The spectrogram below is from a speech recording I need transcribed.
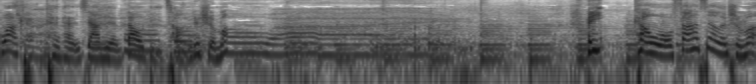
挖开，看看下面到底藏着什么。嘿，看我发现了什么？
